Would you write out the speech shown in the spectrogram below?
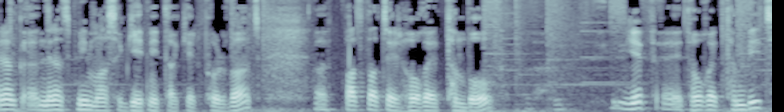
Նրանք նրանց մի մասը գետնի տակ էր փորված, պատված էր հողե թմբով, եւ այդ հողը թմբից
